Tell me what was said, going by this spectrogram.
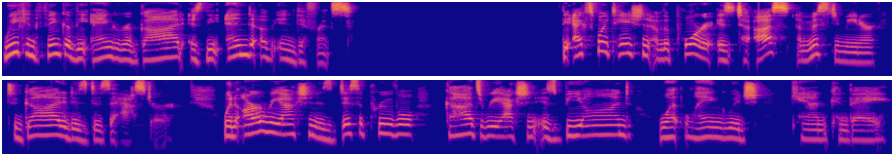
we can think of the anger of God as the end of indifference. The exploitation of the poor is to us a misdemeanor, to God it is disaster. When our reaction is disapproval, God's reaction is beyond what language can convey.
